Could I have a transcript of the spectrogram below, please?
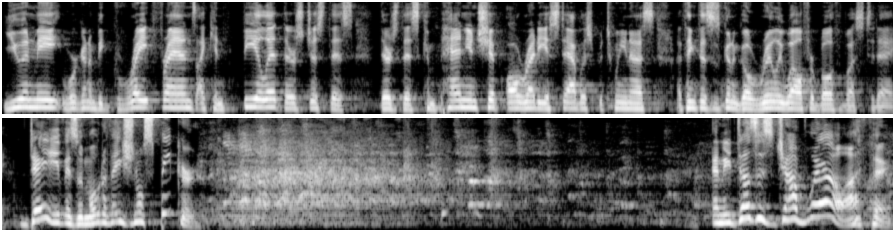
You and me, we're going to be great friends. I can feel it. There's just this, there's this companionship already established between us. I think this is going to go really well for both of us today. Dave is a motivational speaker. and he does his job well, I think.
